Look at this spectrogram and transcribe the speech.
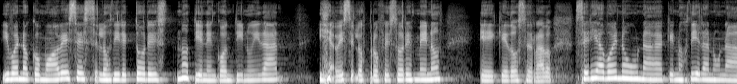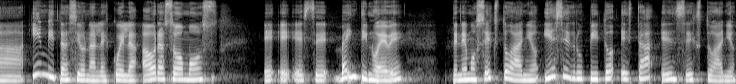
Y bueno, como a veces los directores no tienen continuidad y a veces los profesores menos, eh, quedó cerrado. Sería bueno una, que nos dieran una invitación a la escuela. Ahora somos eh, 29 tenemos sexto año y ese grupito está en sexto año.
